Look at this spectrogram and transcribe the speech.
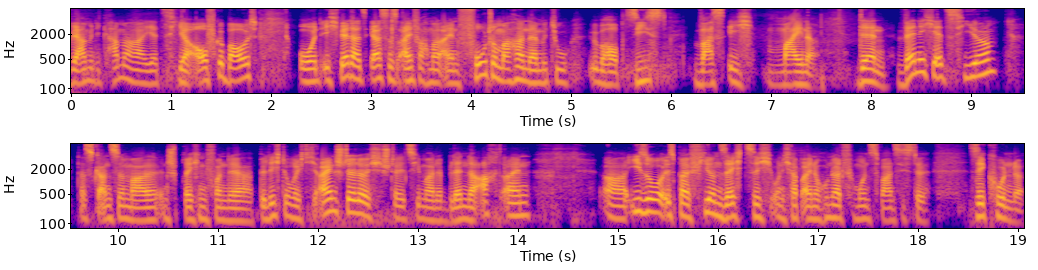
Wir haben die Kamera jetzt hier aufgebaut und ich werde als erstes einfach mal ein Foto machen, damit du überhaupt siehst, was ich meine. Denn wenn ich jetzt hier das Ganze mal entsprechend von der Belichtung richtig einstelle, ich stelle jetzt hier mal eine Blende 8 ein, äh, ISO ist bei 64 und ich habe eine 125. Sekunde.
